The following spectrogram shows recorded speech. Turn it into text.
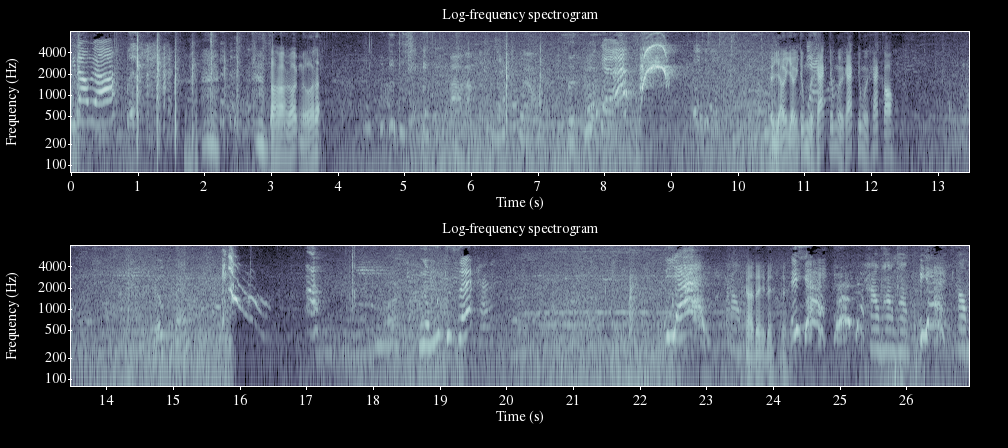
Đi đâu vậy? đó rớt nữa đó. Giỡn giỡn chúng người khác chúng người khác chúng người khác con Người muốn cứ xếp hả? Đi về. Không. rồi đi đi đi Đi về. Không không không. Đi về. Không.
